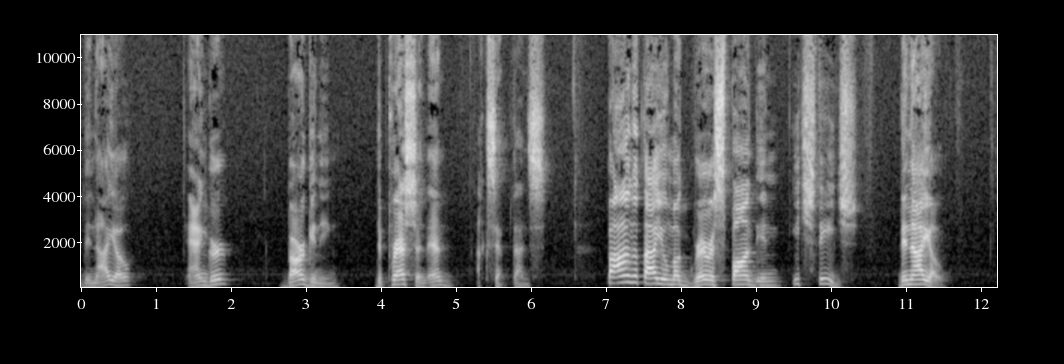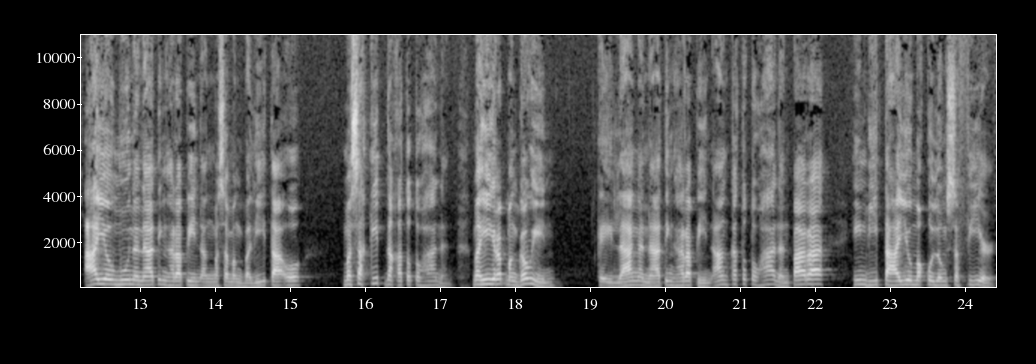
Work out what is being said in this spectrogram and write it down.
denial, anger, bargaining, depression, and acceptance. Paano tayo magre-respond in each stage? Denial. Ayaw muna nating harapin ang masamang balita o masakit na katotohanan. Mahirap mang gawin, kailangan nating harapin ang katotohanan para hindi tayo makulong sa fear.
